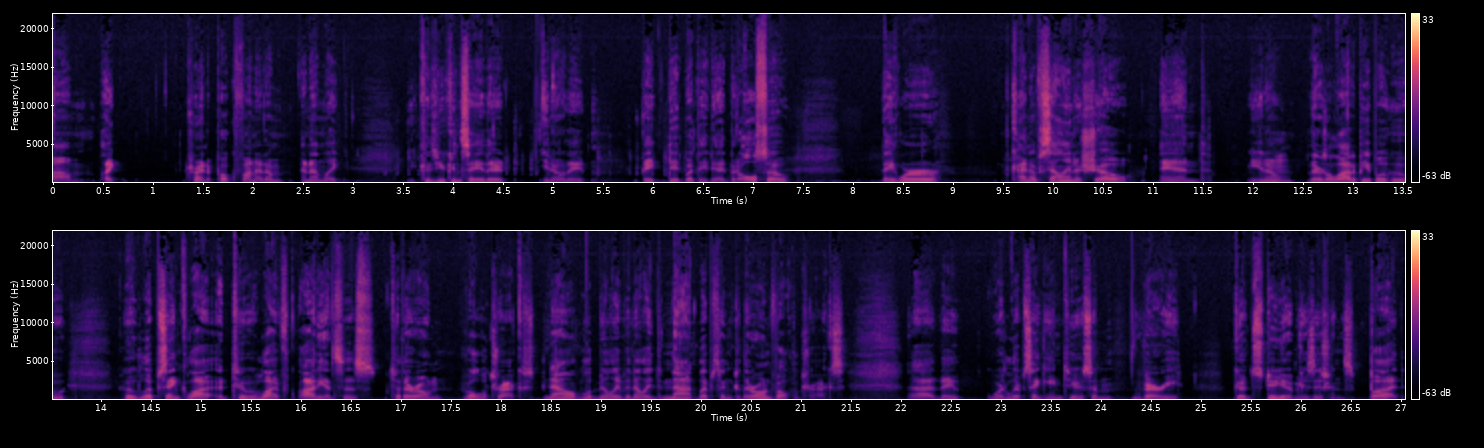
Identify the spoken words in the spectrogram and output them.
um like trying to poke fun at them and I'm like because you can say that you know they they did what they did but also they were kind of selling a show and you know Mhm. there's a lot of people who who lip sync li- to live audiences to their own vocal tracks. Now Milli Vanilli did not lip sync to their own vocal tracks. Uh, they were lip syncing to some very good studio musicians, but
